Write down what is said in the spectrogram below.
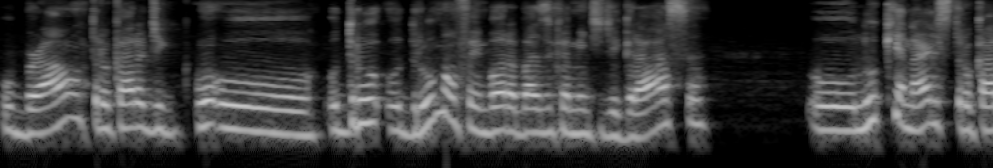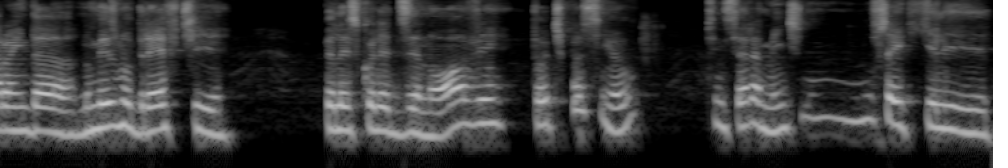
o Brown, trocaram de. O, o, o, o Drummond foi embora basicamente de graça. O Luke Kennard eles trocaram ainda no mesmo draft pela escolha 19. Então, tipo assim, eu sinceramente não sei o que, que ele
